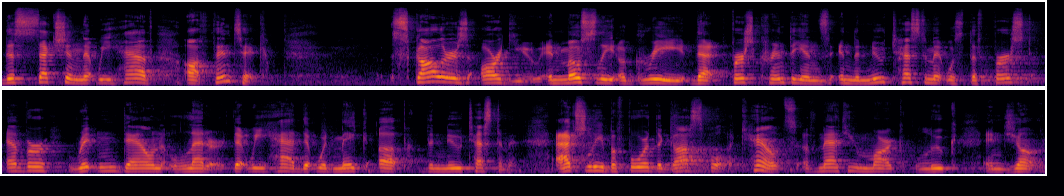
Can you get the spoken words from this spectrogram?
this section that we have authentic, Scholars argue and mostly agree that 1 Corinthians in the New Testament was the first ever written down letter that we had that would make up the New Testament. Actually, before the gospel accounts of Matthew, Mark, Luke, and John.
